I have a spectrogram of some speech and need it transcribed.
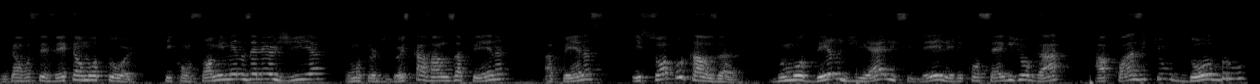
Então você vê que é um motor que consome menos energia, um motor de 2 cavalos apenas, apenas, e só por causa do modelo de hélice dele, ele consegue jogar a quase que o dobro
